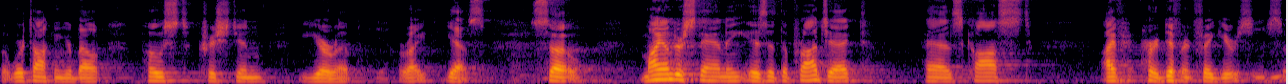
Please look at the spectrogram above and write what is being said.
but we're talking about post Christian Europe, yeah. right? Yes. So, my understanding is that the project has cost, I've heard different figures mm-hmm.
